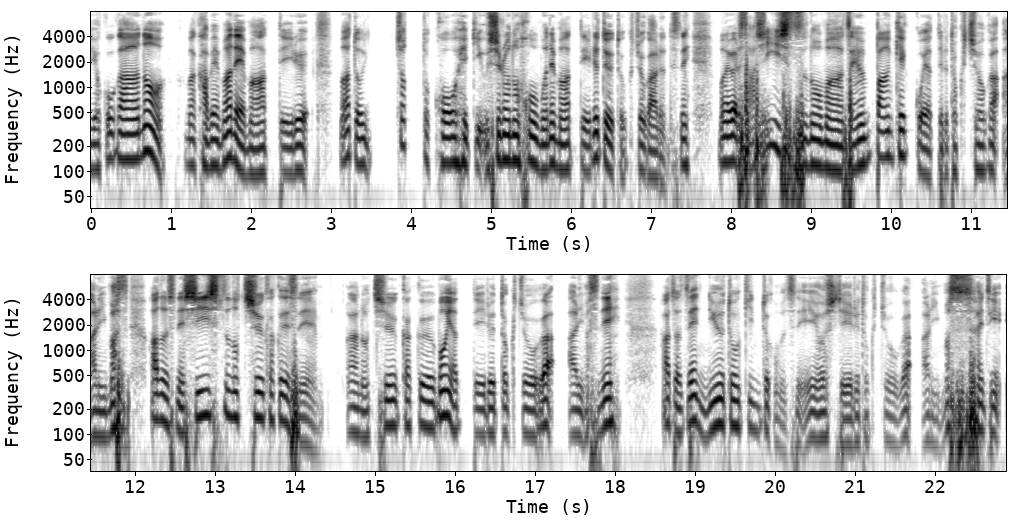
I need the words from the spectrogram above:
横側の、まあ、壁まで回っている。まあ、あと、ちょっと後壁、後ろの方まで回っているという特徴があるんですね。まあ、いわゆる左心室の、まあ、全般結構やってる特徴があります。あとですね、心室の中核ですね。あの、中核もやっている特徴がありますね。あとは全乳頭筋とかもですね、栄養している特徴があります。はい、次。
